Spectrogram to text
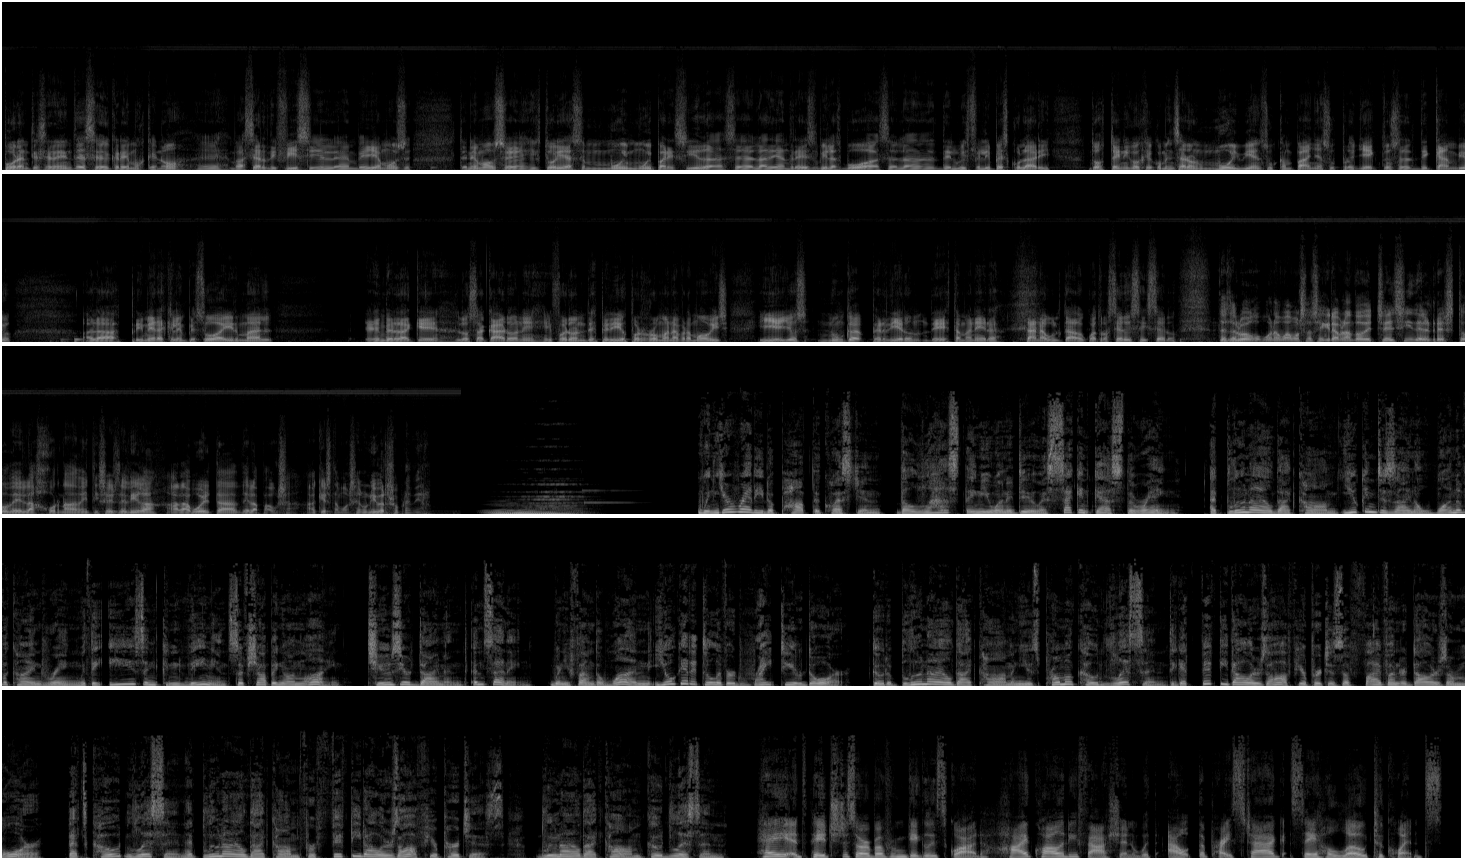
Por antecedentes eh, creemos que no, eh, va a ser difícil. Eh, veíamos, tenemos historias muy, muy parecidas, la de Andrés Vilas-Boas, eh, la de Luis Felipe Scolari, dos técnicos que comenzaron muy bien sus campañas, sus proyectos de cambio. A las primeras que le empezó a ir mal, en verdad que lo sacaron y, fueron despedidos por Roman Abramovich. Y ellos nunca perdieron de esta manera, tan abultado, 4-0 y 6-0. Desde luego. Bueno, vamos a seguir hablando de Chelsea, del resto de la jornada 26 de Liga, a la vuelta de la pausa. Aquí estamos, en Universo Premier. When you're ready to pop the question, the last thing you want to do is second guess the ring. At Bluenile.com, you can design a one of a kind ring with the ease and convenience of shopping online. Choose your diamond and setting. When you find the one, you'll get it delivered right to your door. Go to Bluenile.com and use promo code LISTEN to get $50 off your purchase of $500 or more. That's code LISTEN at Bluenile.com for $50 off your purchase. Bluenile.com code LISTEN. Hey, it's Paige DeSorbo from Giggly Squad. High quality fashion without the price tag. Say hello to Quince.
